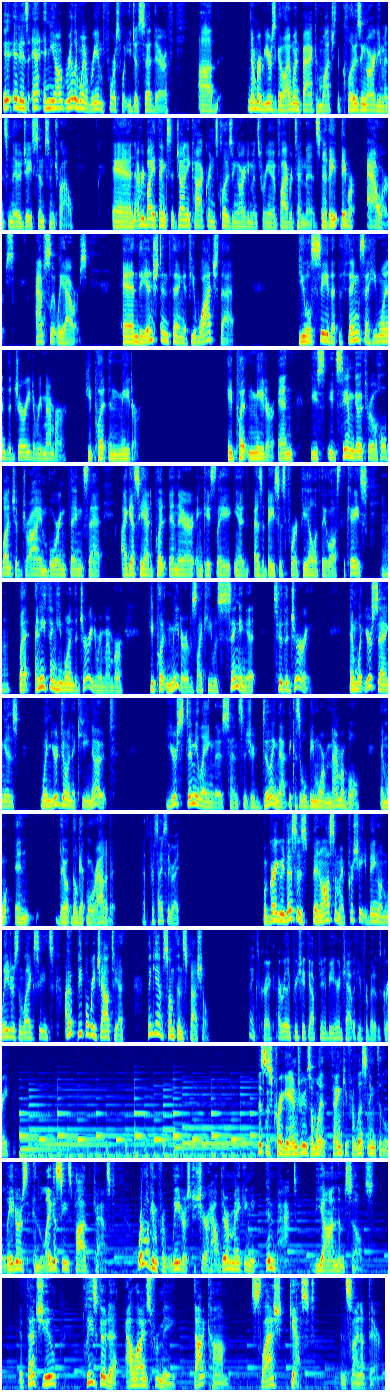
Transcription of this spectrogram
It, it is, and, and, you know, I really want to reinforce what you just said there. If uh, number of years ago, I went back and watched the closing arguments in the O.J. Simpson trial, and everybody thinks that Johnnie Cochran's closing arguments were you know five or ten minutes. No, they they were hours, absolutely hours. And the interesting thing, if you watch that, you will see that the things that he wanted the jury to remember, he put in meter. He put in meter. And you, you'd see him go through a whole bunch of dry and boring things that I guess he had to put in there in case they, you know, as a basis for appeal if they lost the case. Mm-hmm. But anything he wanted the jury to remember, he put in meter. It was like he was singing it to the jury. And what you're saying is when you're doing a keynote, you're stimulating those senses you're doing that because it will be more memorable and more and they'll they'll get more out of it that's precisely right well gregory this has been awesome. I appreciate you being on leaders and legacies. I hope people reach out to you. I think you have something special. Thanks craig. I really appreciate the opportunity to be here and chat with you for a bit. It was great. This is Craig Andrews. I want to thank you for listening to the Leaders and Legacies podcast. We're looking for leaders to share how they're making an impact beyond themselves. If that's you, please go to allies4me.com slash guest and sign up there.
